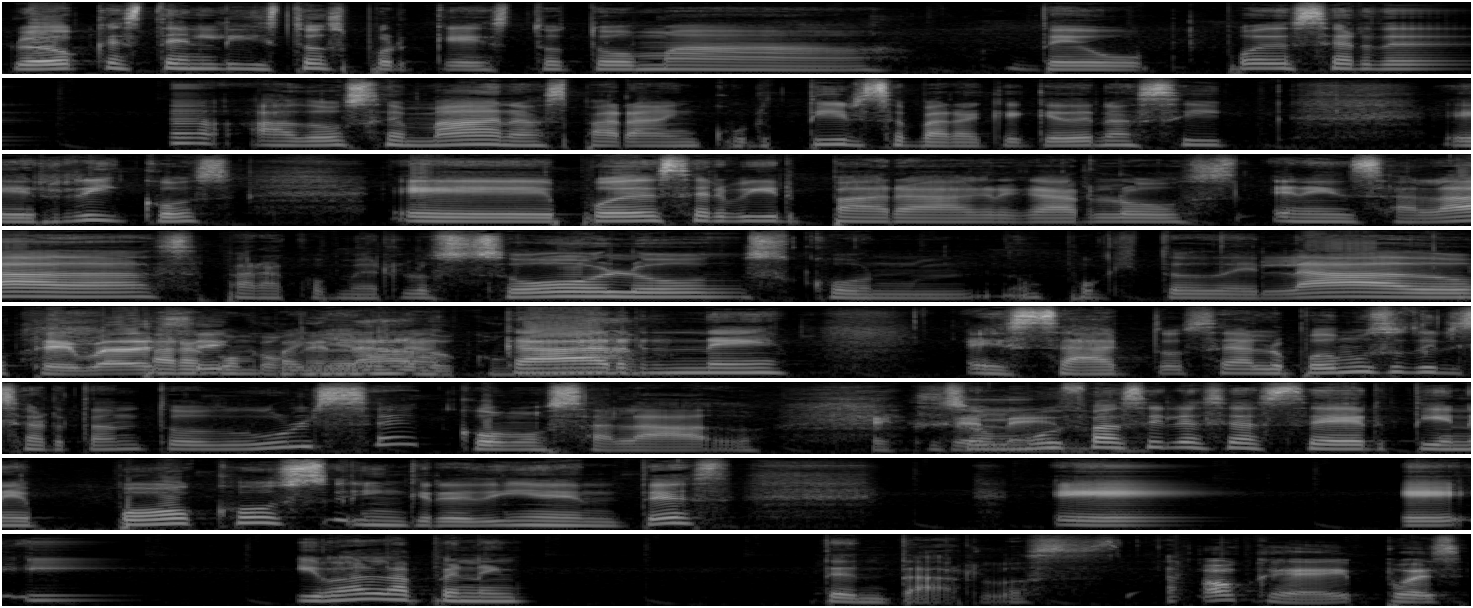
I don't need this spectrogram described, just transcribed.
luego que estén listos, porque esto toma, de, puede ser de una a dos semanas para encurtirse, para que queden así eh, ricos. Eh, puede servir para agregarlos en ensaladas, para comerlos solos, con un poquito de helado, Te iba a para decir, con acompañar helado, con helado. carne. Exacto, o sea, lo podemos utilizar tanto dulce como salado. Son muy Excelente. fáciles de hacer, tiene pocos ingredientes eh, eh, y, y vale la pena intentarlos. Ok, pues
